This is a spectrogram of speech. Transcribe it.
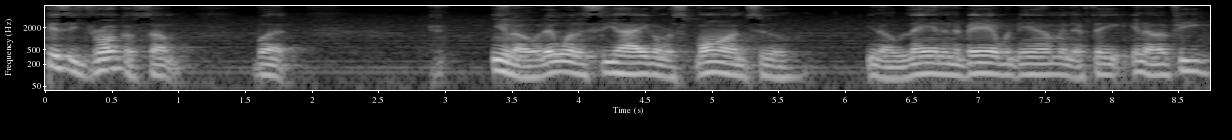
he's drunk or something. But you know, they want to see how he gonna respond to, you know, laying in the bed with them. And if they, you know, if he,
